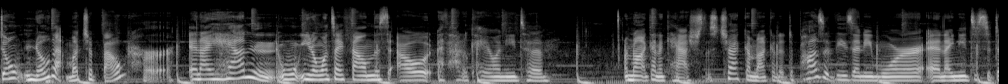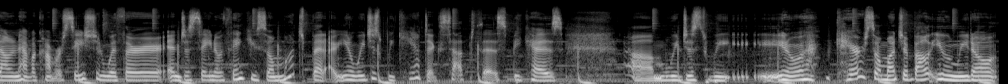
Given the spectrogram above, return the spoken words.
don't know that much about her. And I hadn't, you know, once I found this out, I thought, okay, I need to I'm not going to cash this check. I'm not going to deposit these anymore. And I need to sit down and have a conversation with her and just say, you know, thank you so much. But, you know, we just, we can't accept this because um, we just, we, you know, care so much about you and we don't,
